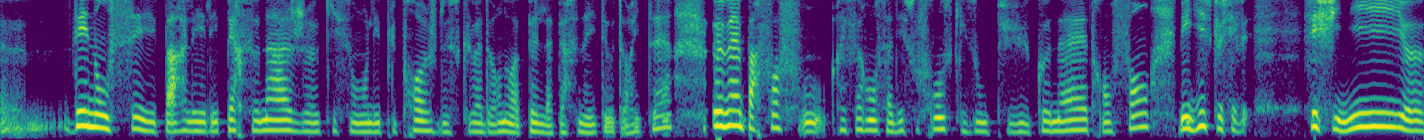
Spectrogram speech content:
euh, par les, les, personnages qui sont les plus proches de ce que Adorno appelle la personnalité autoritaire. Eux-mêmes parfois font référence à des souffrances qu'ils ont pu connaître enfants, mais ils disent que c'est c'est fini, euh,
